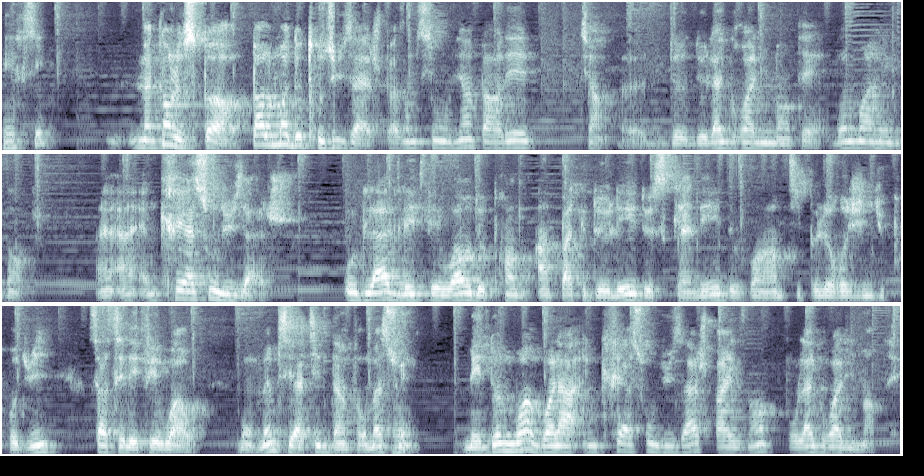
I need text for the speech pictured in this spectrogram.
merci. Maintenant le sport, parle-moi d'autres usages. Par exemple, si on vient parler tiens, euh, de, de l'agroalimentaire, donne-moi un exemple, une création d'usage. Au-delà de l'effet wow de prendre un pack de lait, de scanner, de voir un petit peu l'origine du produit, ça c'est l'effet wow. Bon, même si c'est à titre d'information. Mais donne-moi voilà une création d'usage par exemple pour l'agroalimentaire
